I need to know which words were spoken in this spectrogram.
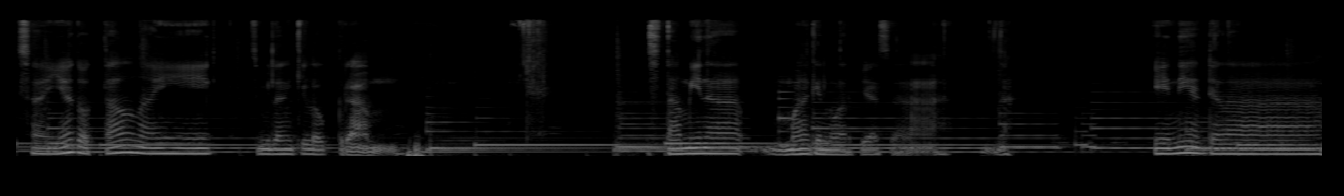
Saya total naik 9 kg. Stamina makin luar biasa. Nah, ini adalah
